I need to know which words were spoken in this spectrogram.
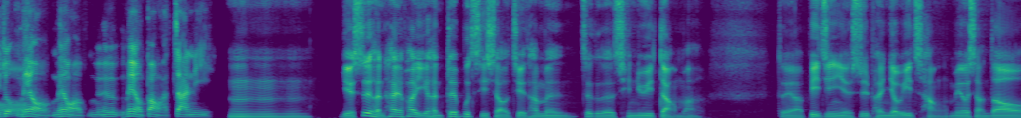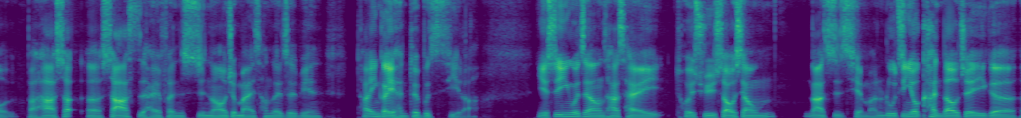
一度没有没有没没有办法站立。嗯嗯嗯，也是很害怕，也很对不起小杰他们这个情侣档嘛。对啊，毕竟也是朋友一场，没有想到把他杀呃杀死还分尸，然后就埋藏在这边，他应该也很对不起啦。也是因为这样，他才会去烧香拿纸钱嘛。如今又看到这一个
